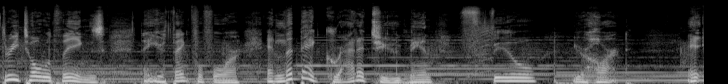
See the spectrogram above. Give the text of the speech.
three total things that you're thankful for, and let that gratitude, man, fill your heart. And,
